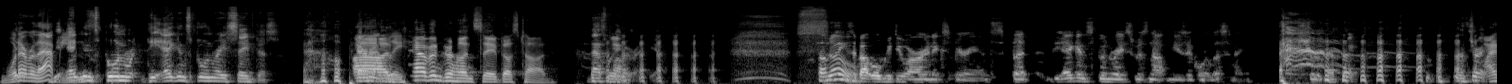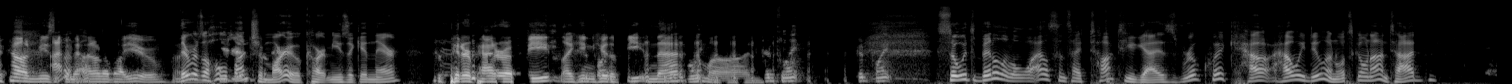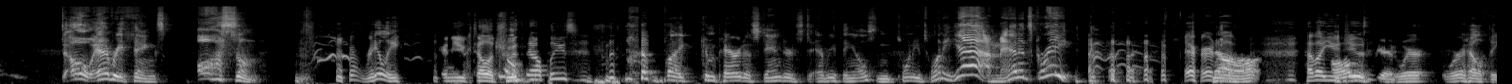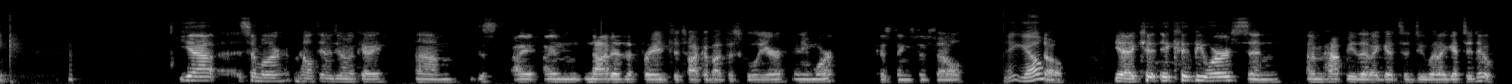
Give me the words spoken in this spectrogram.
Whatever that the egg and means. spoon. The egg and spoon race saved us. apparently. Uh, Scavenger Hunt saved us, Todd. That's probably right. Yeah. Some so, things about what we do are an experience, but the egg and spoon race was not music or listening. Sure, that's right. That's right. I found music I don't in it. know. I don't know about you. there was a whole bunch of Mario Kart music in there. mean, pitter patter of feet. Like you can hear the beat in that. Come on. Good point. Good point. So it's been a little while since I talked to you guys. Real quick, how how we doing? What's going on, Todd? Oh, everything's awesome really? Can you tell the truth now, please? by comparative standards to everything else in 2020. Yeah, man, it's great. Fair enough. No, How about you, all is Jude? good. We're we're healthy. Yeah, similar. I'm healthy. I'm doing okay. Um, this I I'm not as afraid to talk about the school year anymore because things have settled. There you go. So yeah, it could it could be worse, and I'm happy that I get to do what I get to do.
